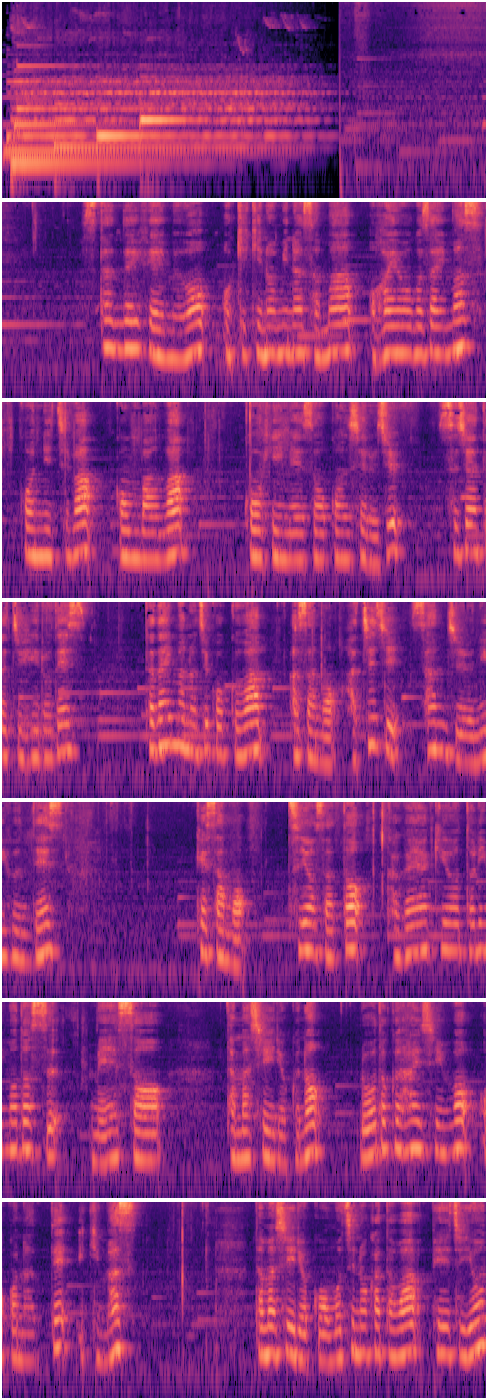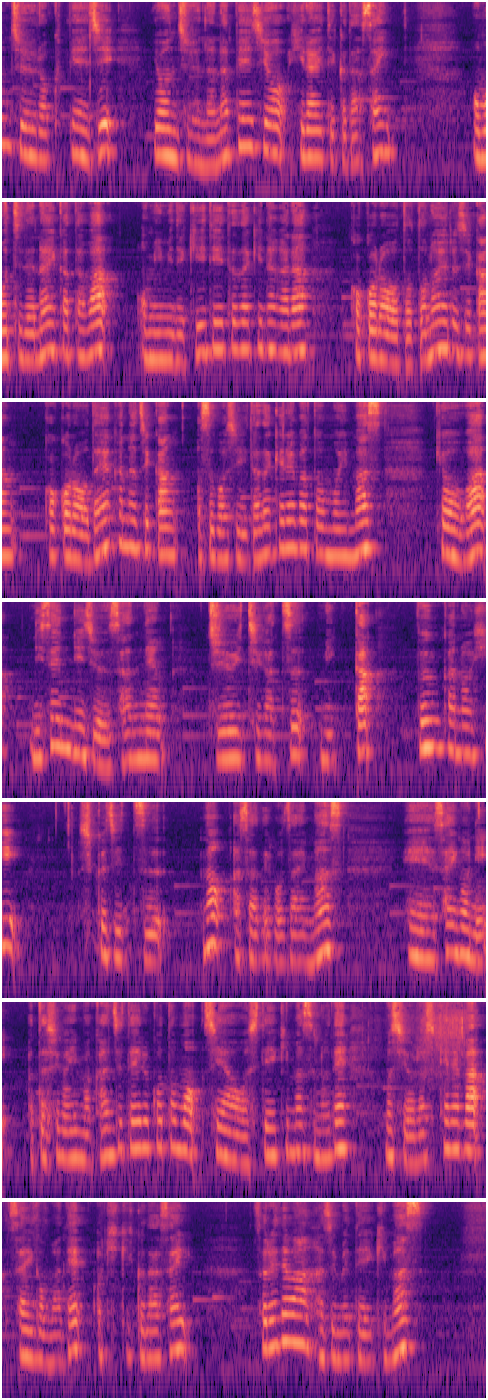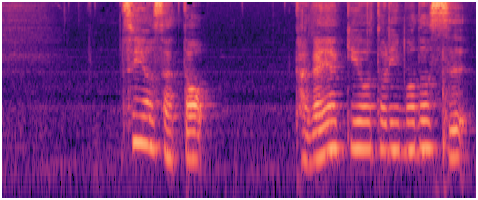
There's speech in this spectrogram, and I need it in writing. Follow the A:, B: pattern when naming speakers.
A: スタンド FM をお聞きの皆様おはようございます。こんにちは。こんばんは。コーヒー瞑想コンシェルジュスジャータ千尋です。ただいまの時刻は朝の8時32分です。今朝も強さと輝きを取り戻す瞑想魂力の朗読配信を行っていきます。魂力をお持ちの方はページ46ページ47ページを開いてください。お持ちでない方はお耳で聞いていただきながら心を整える時間心穏やかな時間お過ごしいただければと思います。今日は2023年11月3日文化の日祝日の朝でございます、えー、最後に私が今感じていることもシェアをしていきますのでもしよろしければ最後までお聴きください。それでは始めていきます。強さと輝きを取り戻す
